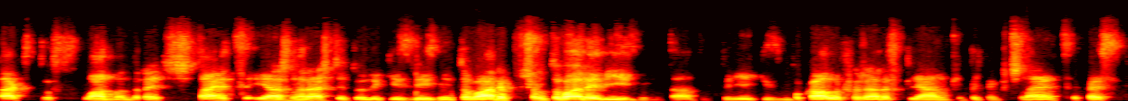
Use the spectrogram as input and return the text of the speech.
тексту, складно, до речі, читається, і аж нарешті тут якісь різні товари, причому товари різні. Та? Тобто є якісь бокали, фужери, склянки, потім починається якась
